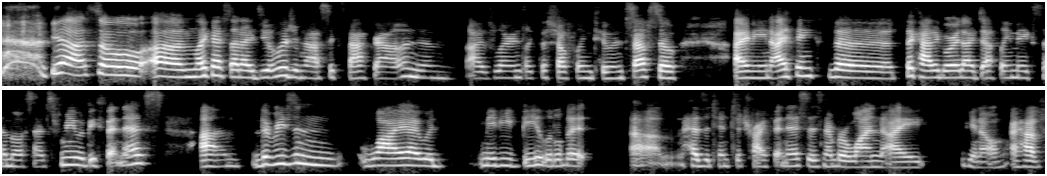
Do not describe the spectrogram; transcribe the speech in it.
yeah, so um, like I said, I do have a gymnastics background, and I've learned like the shuffling too and stuff. So, I mean, I think the the category that definitely makes the most sense for me would be fitness. Um, the reason why I would maybe be a little bit um, hesitant to try fitness is number one, I you know I have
